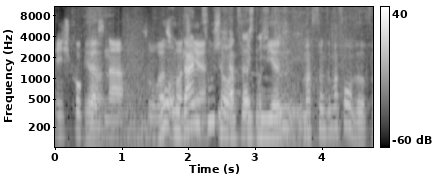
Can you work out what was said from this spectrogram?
Ich guck Ja. das nach. Sowas Nur um von deinen hier. Ich Zuschauern hab zu nicht imponieren, machst du uns immer Vorwürfe.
